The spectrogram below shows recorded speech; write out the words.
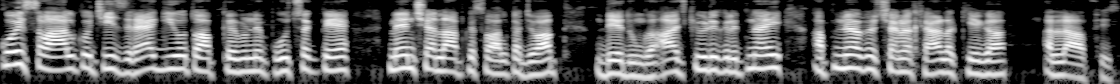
कोई सवाल, कोई चीज़ रह गई हो तो आप कमेंट में पूछ सकते हैं। मैं इंशाल्लाह आपके सवाल का जवाब दे दूँगा। आज की वीडियो को इतना ही। अपने अपने चैनल ख्याल रखिएगा। अल्लाह हाफिज़।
